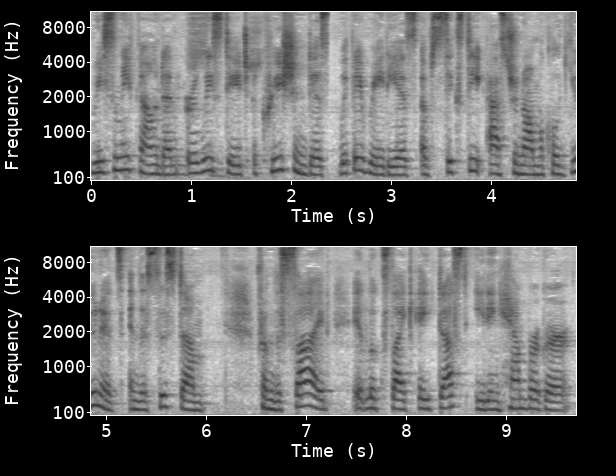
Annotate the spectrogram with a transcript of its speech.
recently found an early stage accretion disk with a radius of 60 astronomical units in the system. From the side, it looks like a dust eating hamburger.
